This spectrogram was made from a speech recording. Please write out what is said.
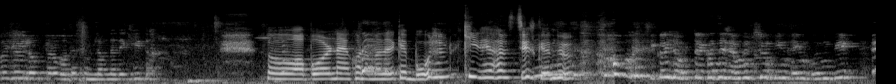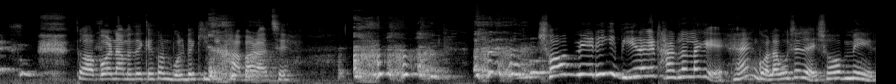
ওই যে লোকটার কথা শুনলাম না দেখলি তো। তো অপর্ণা এখন আমাদেরকে বল কিরে আসছিস কেন? লোকটার কথা যেমন শুনি নাই মন্দির। তো অপর্ণা আমাদেরকে এখন বলবে কি কি খাবার আছে? সব মেয়েরই কি বিয়ের আগে ঠান্ডা লাগে? হ্যাঁ গলা বসে যায় সব মেয়ের।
